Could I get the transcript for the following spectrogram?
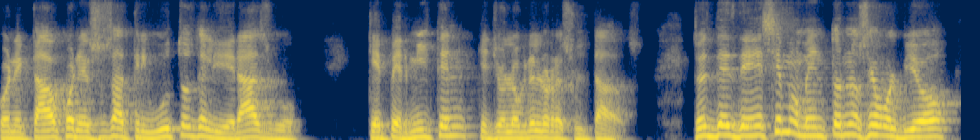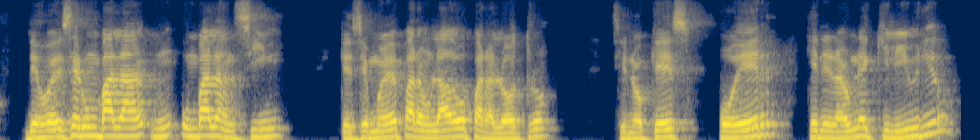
conectado con esos atributos de liderazgo que permiten que yo logre los resultados. Entonces, desde ese momento no se volvió, dejó de ser un, balancín que se mueve para un lado o para el otro, sino que es poder generar un equilibrio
